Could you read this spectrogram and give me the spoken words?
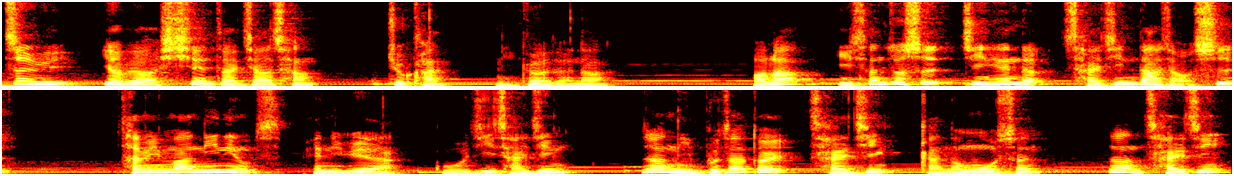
至于要不要现在加仓，就看你个人了。好了，以上就是今天的财经大小事。财迷 Money News 陪你阅览国际财经，让你不再对财经感到陌生，让财经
